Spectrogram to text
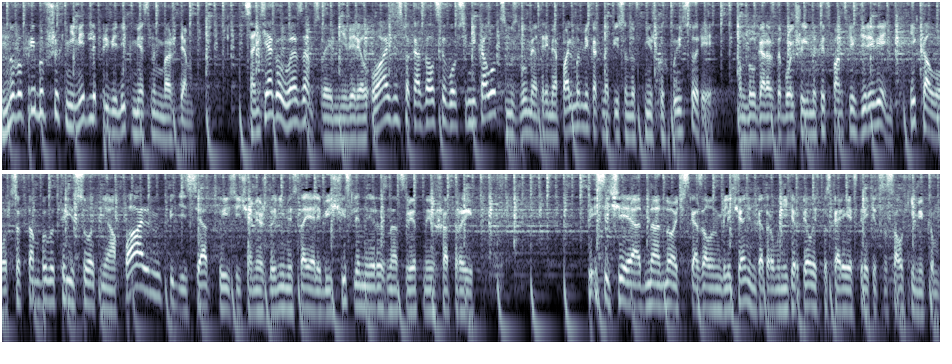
Новоприбывших немедля привели к местным вождям. Сантьяго глазам своим не верил. Оазис показался вовсе не колодцем с двумя-тремя пальмами, как написано в книжках по истории. Он был гораздо больше иных испанских деревень. И колодцев там было три сотни, а пальм — пятьдесят тысяч, а между ними стояли бесчисленные разноцветные шатры. «Тысяча и одна ночь», — сказал англичанин, которому не терпелось поскорее встретиться с алхимиком.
